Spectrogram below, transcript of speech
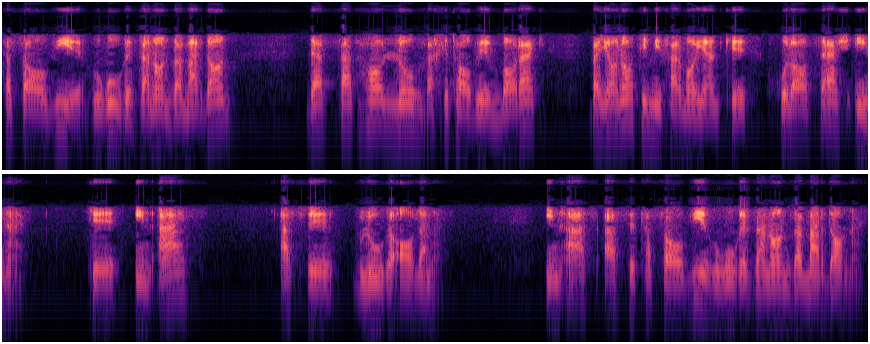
تصاوی حقوق زنان و مردان در صدها لوح و خطاب مبارک بیاناتی میفرمایند که خلاصش این است. که این عصر عصر بلوغ عالم است. این عصر عصر تصاوی حقوق زنان و مردان است.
